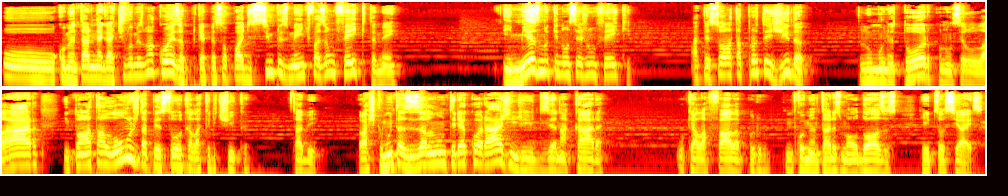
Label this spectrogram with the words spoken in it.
o comentário negativo é a mesma coisa, porque a pessoa pode simplesmente fazer um fake também. E mesmo que não seja um fake, a pessoa ela tá protegida por um monitor, por um celular, então ela tá longe da pessoa que ela critica, sabe? Eu acho que muitas vezes ela não teria coragem de dizer na cara o que ela fala por comentários maldosos redes sociais.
